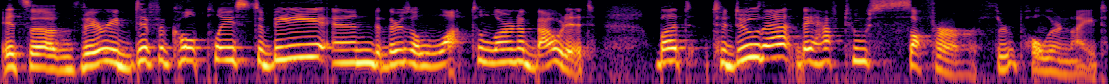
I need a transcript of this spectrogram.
it's a very difficult place to be and there's a lot to learn about it. But to do that, they have to suffer through polar night.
